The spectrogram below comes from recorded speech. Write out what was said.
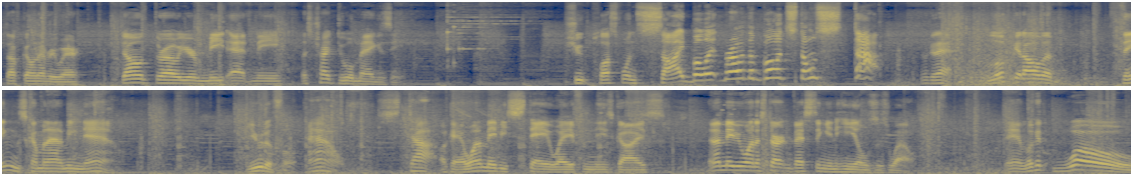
Stuff going everywhere. Don't throw your meat at me. Let's try dual magazine. Shoot plus one side bullet. Bro, the bullets don't stop. Look at that. Look at all the things coming out of me now. Beautiful. Ow. Stop. Okay, I want to maybe stay away from these guys. And I maybe want to start investing in heals as well. Damn, look at... Whoa.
